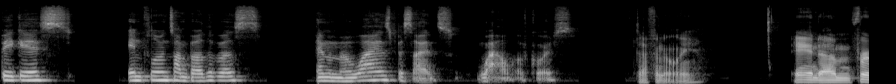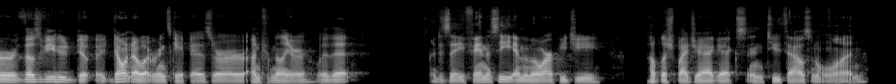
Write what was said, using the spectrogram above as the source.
biggest influence on both of us MMO wise besides WoW, of course. Definitely. And um, for those of you who do, don't know what RuneScape is or are unfamiliar with it, it is a fantasy MMORPG published by Jagex in 2001.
